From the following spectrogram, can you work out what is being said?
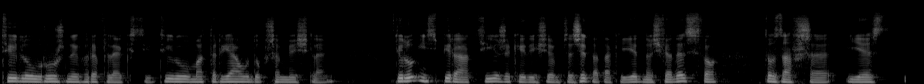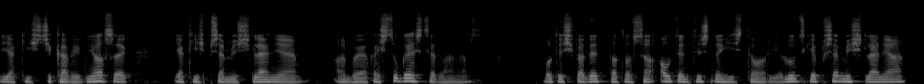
tylu różnych refleksji, tylu materiału do przemyśleń, tylu inspiracji, że kiedy się przeczyta takie jedno świadectwo, to zawsze jest jakiś ciekawy wniosek, jakieś przemyślenie albo jakaś sugestia dla nas. Bo te świadectwa to są autentyczne historie, ludzkie przemyślenia,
